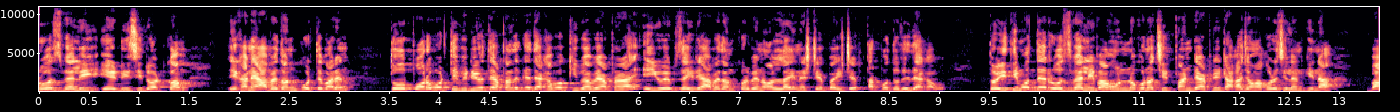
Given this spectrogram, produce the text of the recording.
Rose Valley ADC dot com এখানে আবেদন করতে পারেন। তো পরবর্তী ভিডিওতে আপনাদেরকে দেখাবো কীভাবে আপনারা এই ওয়েবসাইটে আবেদন করবেন, অনলাইনে স্টেপ বাই স্টেপ তার পদ্ধতি দেখাবো। তো ইতিমধ্যে রোজ ভ্যালি বা অন্য কোনো চিট ফান্ডে আপনি টাকা জমা করেছিলেন কি না বা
